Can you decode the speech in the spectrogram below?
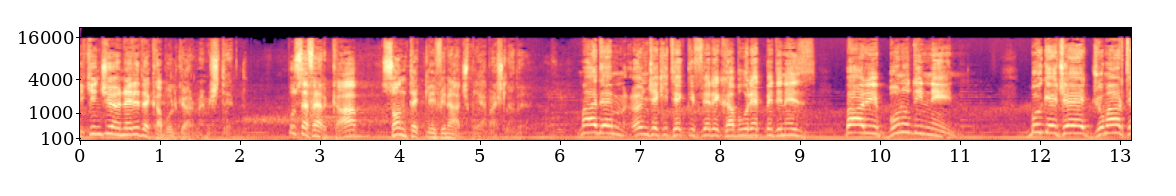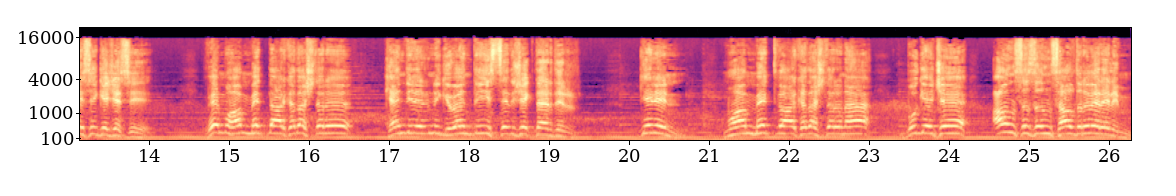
İkinci öneri de kabul görmemişti. Bu sefer Kaab son teklifini açmaya başladı. Madem önceki teklifleri kabul etmediniz, bari bunu dinleyin. Bu gece cumartesi gecesi ve Muhammed'le arkadaşları kendilerini güvende hissedeceklerdir. Gelin Muhammed ve arkadaşlarına bu gece ansızın saldırı verelim.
